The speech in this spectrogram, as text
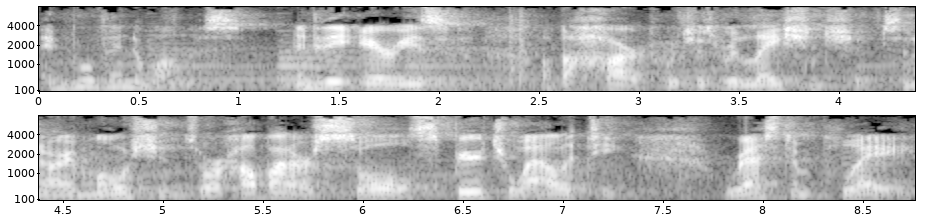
and move into wellness, into the areas of the heart, which is relationships and our emotions, or how about our soul, spirituality, rest and play.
